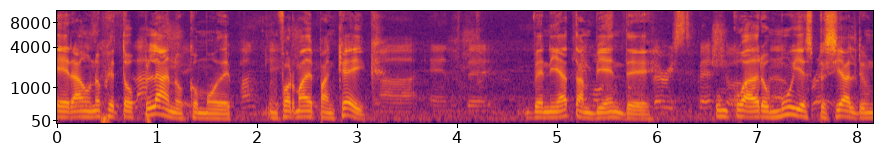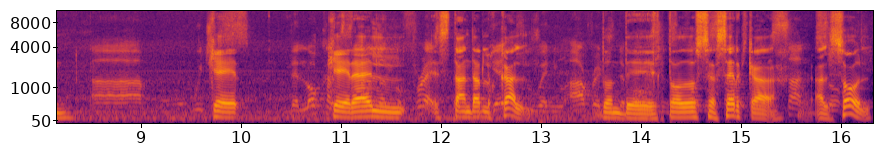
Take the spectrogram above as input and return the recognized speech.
era un objeto plano como de en forma de pancake venía también de un cuadro muy especial de un que, que era el estándar local, donde todo se acerca al sol.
